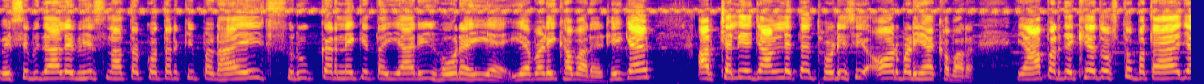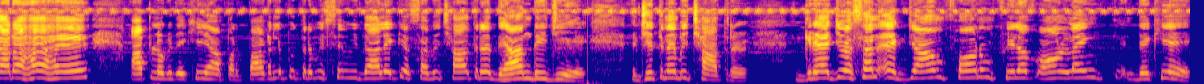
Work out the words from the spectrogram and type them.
विश्वविद्यालय भी स्नातकोत्तर की पढ़ाई शुरू करने की तैयारी हो रही है। यह बड़ी खबर है, ठीक है? अब चलिए जान लेते हैं थोड़ी सी और बढ़िया खबर। यहाँ पर देखिए दोस्तों, बताया जा रहा है, आप लोग देखिए यहाँ पर, पाटलिपुत्र विश्वविद्यालय के सभी छात्र ध्यान दीजिए, जितने भी छात्र। Graduation exam form fill up online, देखिए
